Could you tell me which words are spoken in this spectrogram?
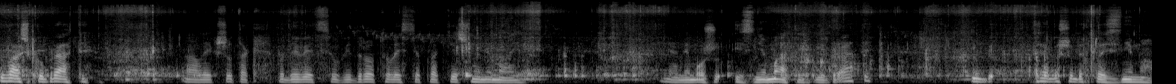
важко брати. Але якщо так подивитися у відро, то листя практично немає. Я не можу і знімати, і брати. Треба, щоб хтось знімав.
